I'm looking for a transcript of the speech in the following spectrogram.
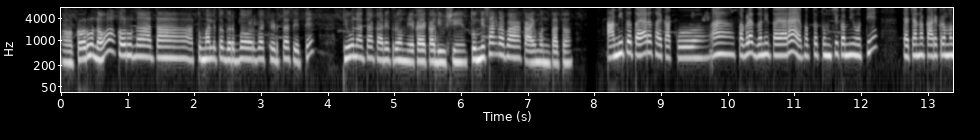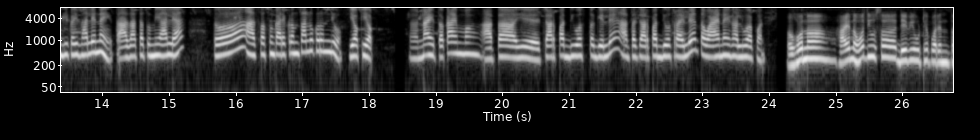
अं, करू ना हो, करू ना आता. तुम्हाला तर गरबा वरबा खेळताच येते. ठेवू ना आता कार्यक्रम एका एका दिवशी. तुम्ही सांगा बा काय म्हणतात? आम्ही तर तयारच आहे काकू. हा सगळ्याच जणी तयार आहे. फक्त तुमची कमी होती. त्याच्यानं कार्यक्रम वगैरे काही झाले नाही. आज आता तुम्ही आल्या तर आजपासून कार्यक्रम चालू करून देऊ. एक अं, नाही तर काय मग? आता हे चार पाच दिवस तर गेले. आता चार पाच दिवस राहिले तर वाया नाही घालू आपण. हो ना. हाय ना हो दिवस देवी उठेपर्यंत.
